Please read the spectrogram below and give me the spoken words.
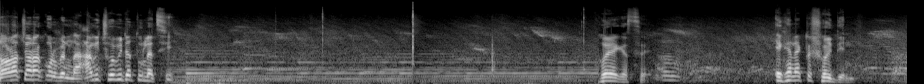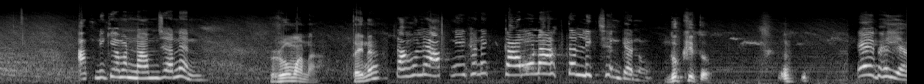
নড়াচড়া করবেন না আমি ছবিটা তুলেছি। হয়ে গেছে। এখানে একটা সই দিন। আপনি কি আমার নাম জানেন? রোমানা তাই না? তাহলে আপনি এখানে কামনা আক্তার লিখছেন কেন? দুঃখিত। এই ভাইয়া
